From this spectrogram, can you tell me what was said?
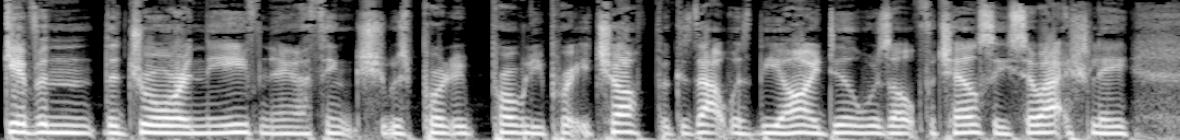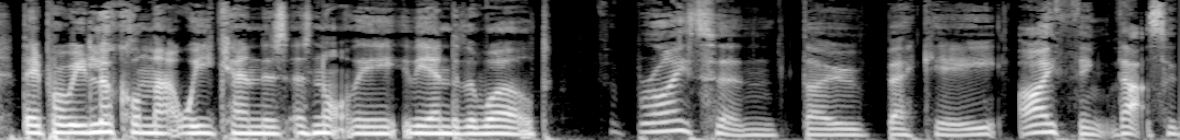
given the draw in the evening, I think she was pretty probably pretty chuffed because that was the ideal result for Chelsea. So actually, they probably look on that weekend as, as not the the end of the world. For Brighton, though, Becky, I think that's a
